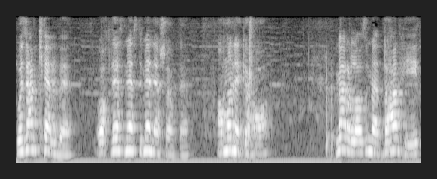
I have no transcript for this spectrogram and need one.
везав келбе. وقت دست مست من نشوته اما نکه ها مر لازمه دهو هیک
